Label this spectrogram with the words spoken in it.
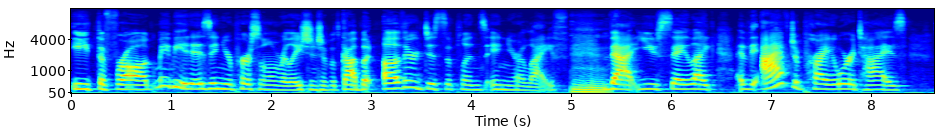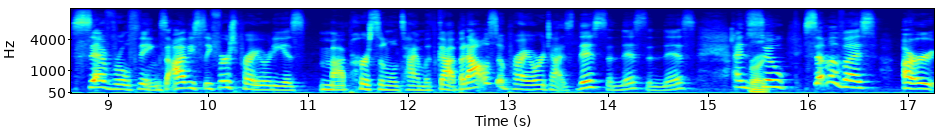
eat the frog? Maybe it is in your personal relationship with God, but other disciplines in your life mm-hmm. that you say, like, I have to prioritize several things. Obviously, first priority is my personal time with God, but I also prioritize this and this and this. And Right. so, some of us are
